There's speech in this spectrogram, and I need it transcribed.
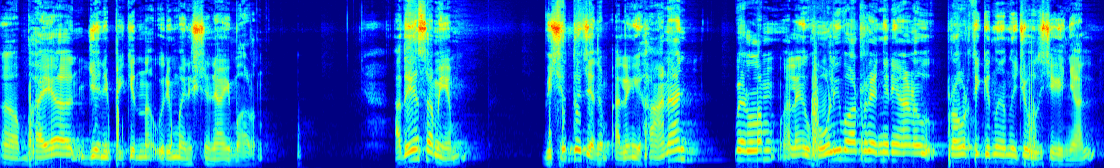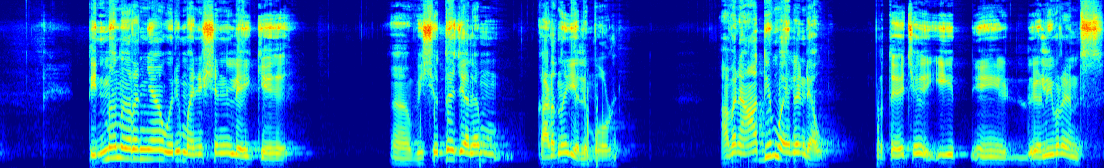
ഭയം ജനിപ്പിക്കുന്ന ഒരു മനുഷ്യനായി മാറുന്നു. അതേസമയം വിശുദ്ധ ജലം അല്ലെങ്കിൽ ഹാനാൻ വെള്ളം അല്ലെങ്കിൽ ഹോളി വാട്ടർ എങ്ങനെയാണ് പ്രവർത്തിക്കുന്നതെന്ന് ചോദിച്ചു കഴിഞ്ഞാൽ തിന്മ നിറഞ്ഞ ഒരു മനുഷ്യനിലേക്ക് വിശുദ്ധ ജലം കടന്നു ചെല്ലുമ്പോൾ അവൻ ആദ്യം വയലന്റ് ആവും. പ്രത്യേകിച്ച് ഈ ഡെലിവറൻസ്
